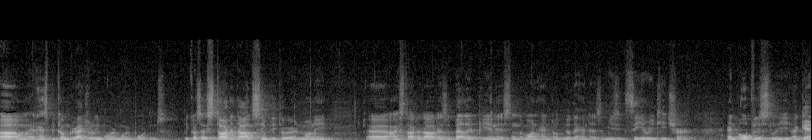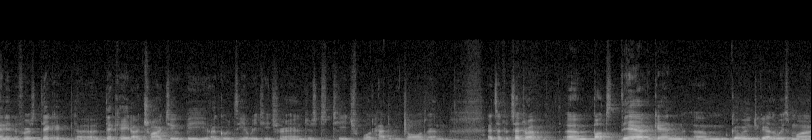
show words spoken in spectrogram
Um, it has become gradually more and more important because I started out simply to earn money uh, I started out as a ballet pianist on the one hand, on the other hand as a music theory teacher. And obviously, again, in the first decade, uh, decade, I tried to be a good theory teacher and just teach what had to be taught and etc. etc. Um, but there again, um, going together with my,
